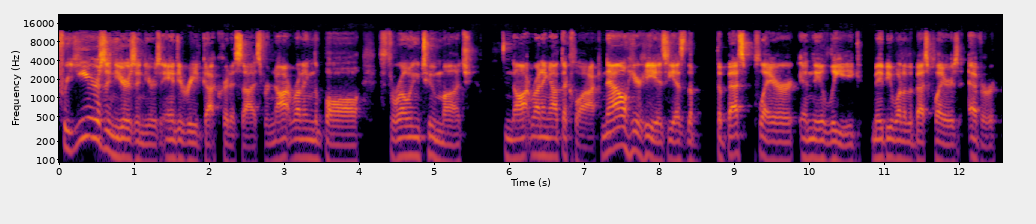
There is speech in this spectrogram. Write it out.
for years and years and years, Andy Reid got criticized for not running the ball, throwing too much not running out the clock. Now here he is. He has the the best player in the league, maybe one of the best players ever,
